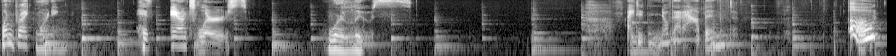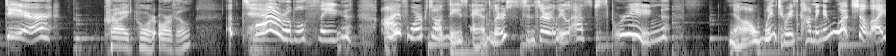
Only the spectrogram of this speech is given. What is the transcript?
one bright morning, his antlers were loose. I didn't know that happened. Oh dear, cried poor Orville. A thing. I've worked on these antlers since early last spring. Now winter is coming, and what shall I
